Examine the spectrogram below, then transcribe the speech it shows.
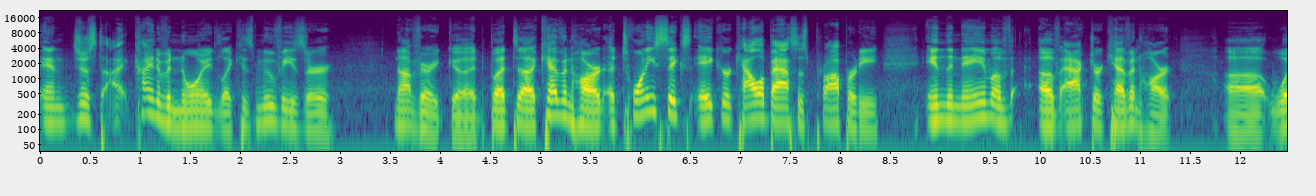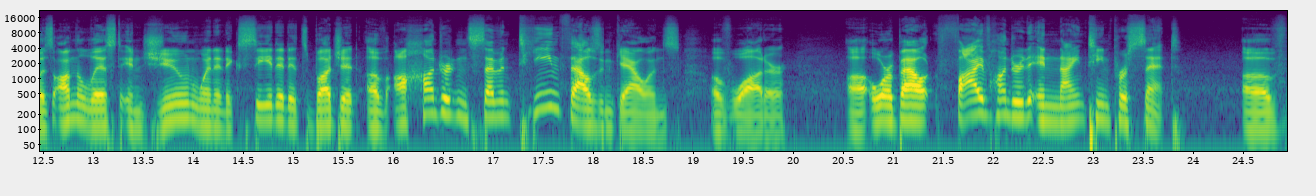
and just I, kind of annoyed. Like his movies are not very good. But uh, Kevin Hart, a 26 acre Calabasas property in the name of, of actor Kevin Hart, uh, was on the list in June when it exceeded its budget of 117,000 gallons of water, uh, or about 519% of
